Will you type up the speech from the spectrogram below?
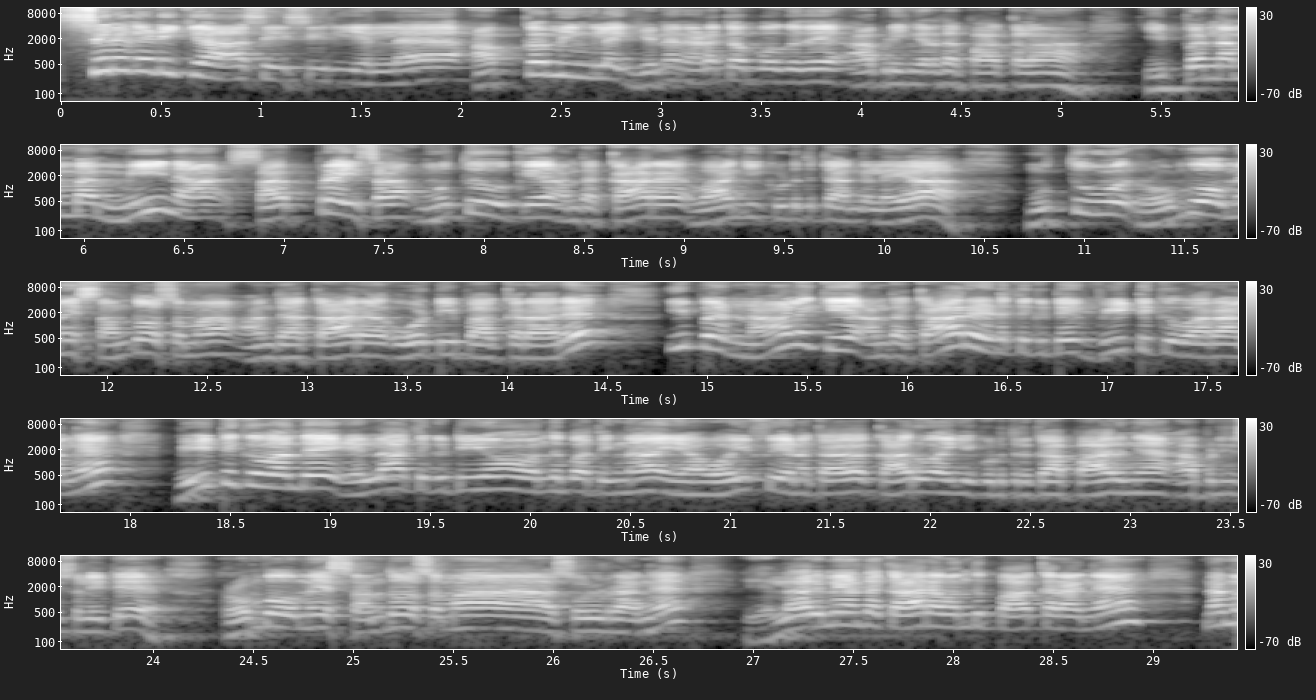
சிறுகடிக்கு ஆசை சீரியலில் அப்கமிங்கில் என்ன நடக்க போகுது அப்படிங்கிறத பார்க்கலாம். இப்போ நம்ம மீனா சர்ப்ரைஸாக முத்துவுக்கு அந்த காரை வாங்கி கொடுத்துட்டாங்க இல்லையா? முத்துவும் ரொம்பவுமே சந்தோஷமாக அந்த காரை ஓட்டி பார்க்குறாரு. இப்போ நாளைக்கு அந்த காரை எடுத்துக்கிட்டு வீட்டுக்கு வராங்க. வீட்டுக்கு வந்து எல்லாத்துக்கிட்டேயும் வந்து பார்த்திங்கன்னா என் ஒய்ஃப் எனக்காக கார் வாங்கி கொடுத்துருக்கா பாருங்கள் அப்படின்னு சொல்லிட்டு ரொம்பவுமே சந்தோஷமாக சொல்கிறாங்க எல்லாருமே அந்த காரை வந்து பார்க்குறாங்க. நம்ம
